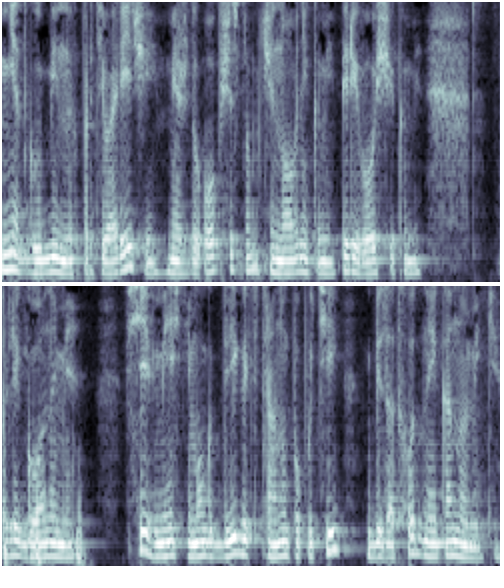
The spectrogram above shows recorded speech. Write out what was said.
Нет глубинных противоречий между обществом, чиновниками, перевозчиками, полигонами. Все вместе могут двигать страну по пути к безотходной экономике.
